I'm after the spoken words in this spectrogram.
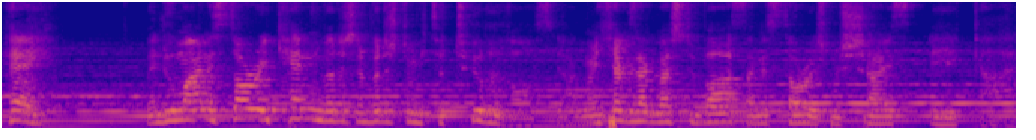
hey, wenn du meine Story kennen würdest, dann würdest du mich zur Türe rausjagen. Und ich habe gesagt, weißt du was, deine Story ist mir scheißegal.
